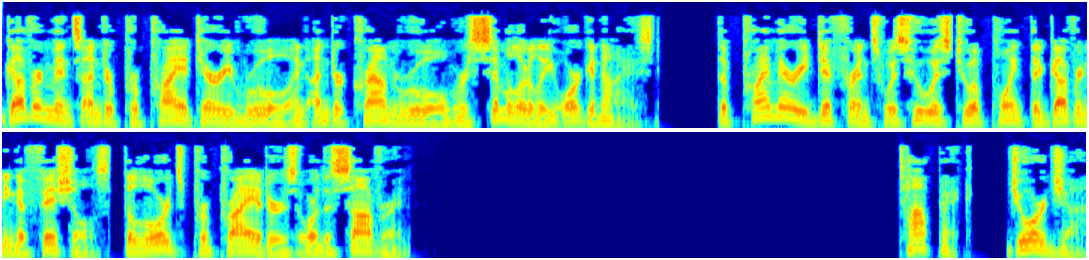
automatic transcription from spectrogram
Governments under proprietary rule and under Crown rule were similarly organized. The primary difference was who was to appoint the governing officials, the Lords Proprietors or the Sovereign. Georgia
